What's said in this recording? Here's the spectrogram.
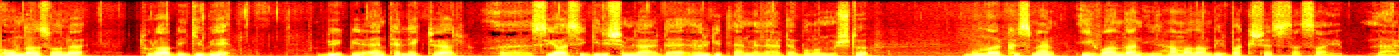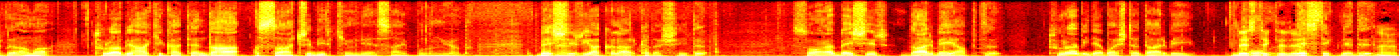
Ondan sonra Turabi gibi büyük bir entelektüel e, siyasi girişimlerde, örgütlenmelerde bulunmuştu. Bunlar kısmen ihvandan ilham alan bir bakış açısına sahiplerdi ama Turabi hakikaten daha ıslahatçı bir kimliğe sahip bulunuyordu. Beşir yakın arkadaşıydı. Sonra Beşir darbe yaptı. Turabi de başta darbeyi o Destekledi. destekledi. evet.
